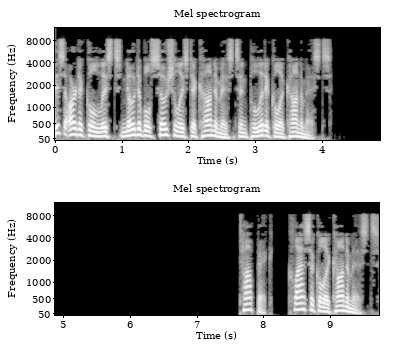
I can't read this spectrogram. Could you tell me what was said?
This article lists notable socialist economists and political economists. Classical economists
